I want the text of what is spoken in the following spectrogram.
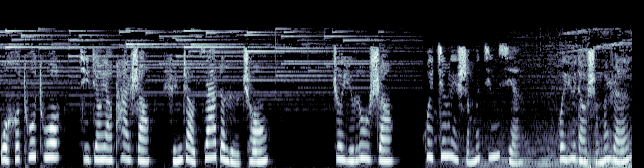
我和托托即将要踏上寻找家的旅程。这一路上会经历什么惊险？会遇到什么人？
